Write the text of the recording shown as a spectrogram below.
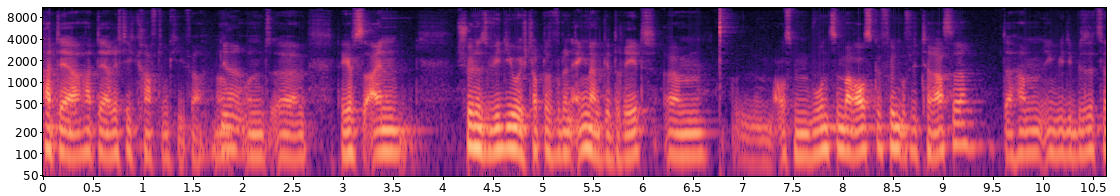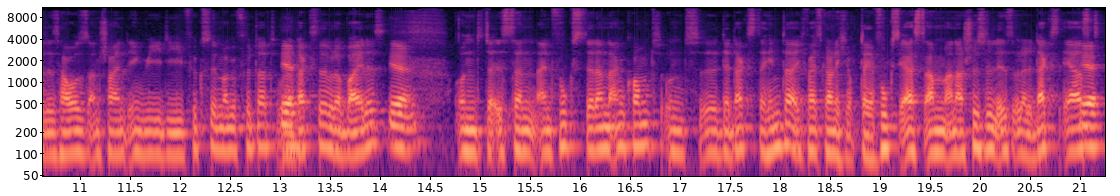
hat der, hat der richtig Kraft im Kiefer. Ne? Ja. Und äh, da gibt es ein schönes Video, ich glaube, das wurde in England gedreht, ähm, aus dem Wohnzimmer rausgefilmt auf die Terrasse. Da haben irgendwie die Besitzer des Hauses anscheinend irgendwie die Füchse immer gefüttert oder ja. Dachse oder beides. Und da ist dann ein Fuchs, der dann ankommt und äh, der Dachs dahinter. Ich weiß gar nicht, ob der Fuchs erst am, an der Schüssel ist oder der Dachs erst. Ja.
